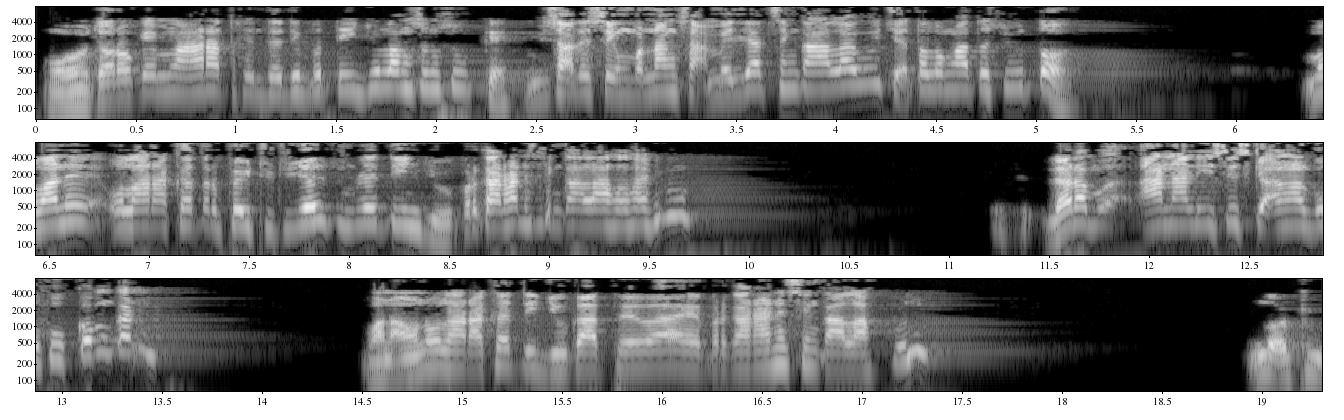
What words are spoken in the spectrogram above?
Oh, cara ke melarat dadi petinju langsung suke. Misalnya sing menang sak miliar, sing kalah wis jek 300 juta. Mulane olahraga terbaik di dunia sebenarnya tinju. Perkara sing kalah lah iku. Lah analisis gak nganggo hukum kan. Mana ono olahraga tinju kabeh wae, perkara sing kalah pun enggak du.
